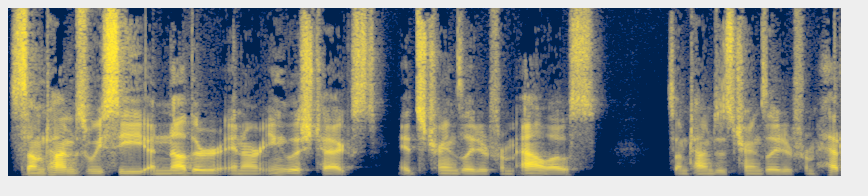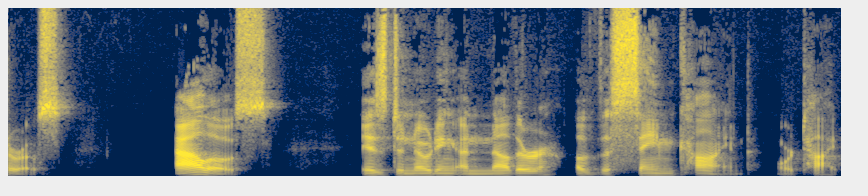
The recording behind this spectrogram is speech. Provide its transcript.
Sometimes we see another in our English text, it's translated from allos. Sometimes it's translated from heteros. Allos is denoting another of the same kind or type.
